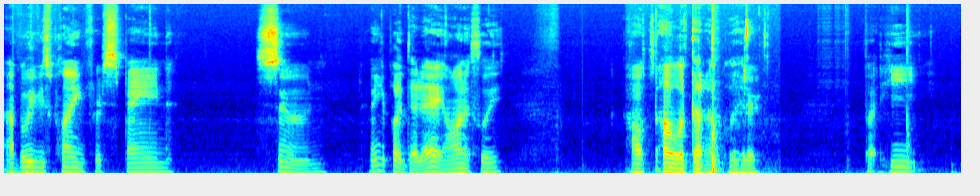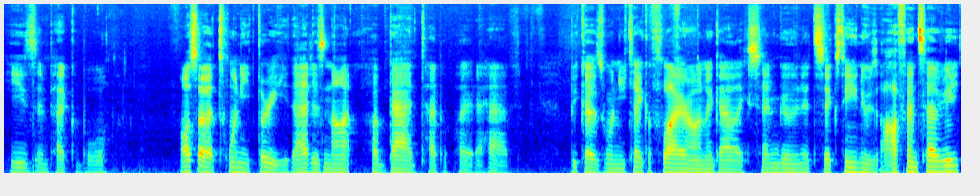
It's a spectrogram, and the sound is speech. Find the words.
I believe he's playing for Spain soon. I think he played today, honestly. I'll I'll look that up later. But he he's impeccable. Also at 23, that is not a bad type of player to have. Because when you take a flyer on a guy like Sengun at 16 who's offense heavy,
